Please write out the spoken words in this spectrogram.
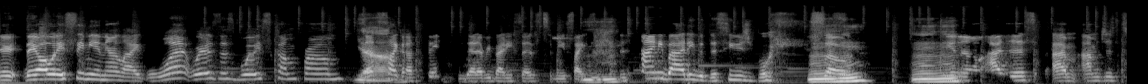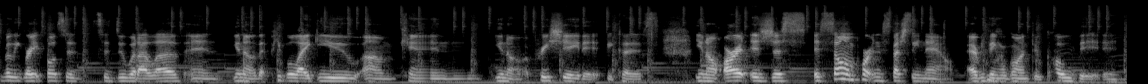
they they always see me and they're like, "What? Where's this voice come from?" Yeah. That's like a thing that everybody says to me. It's like mm-hmm. this tiny body with this huge voice. Mm-hmm. So Mm-hmm. You know, I just I'm I'm just really grateful to to do what I love and you know that people like you um can, you know, appreciate it because you know, art is just it's so important especially now. Everything we're going through COVID and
